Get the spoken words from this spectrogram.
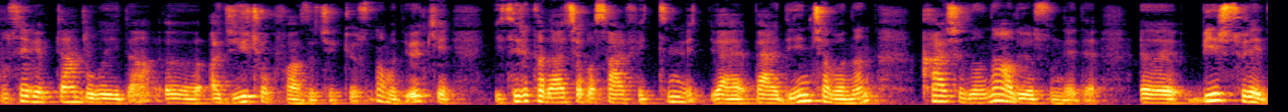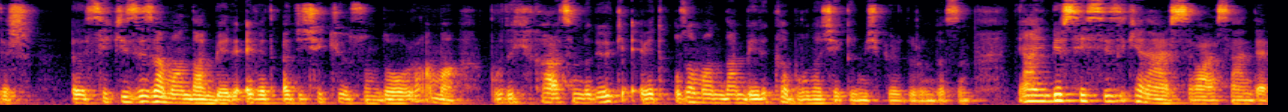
bu sebepten dolayı da e, acıyı çok fazla çekiyorsun ama diyor ki yeteri kadar çaba sarf ettin ve ver- verdiğin çabanın karşılığını alıyorsun dedi. E, bir süredir e, 8'li zamandan beri evet acı çekiyorsun doğru ama buradaki kartında diyor ki evet o zamandan beri kabuğuna çekilmiş bir durumdasın. Yani bir sessizlik enerjisi var sende.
